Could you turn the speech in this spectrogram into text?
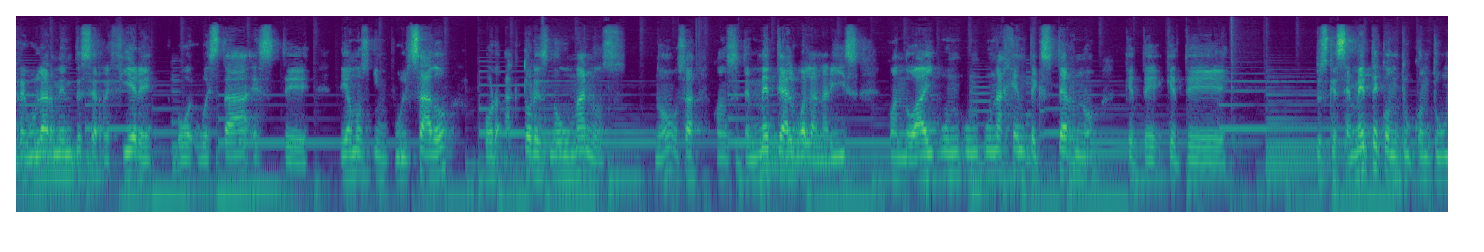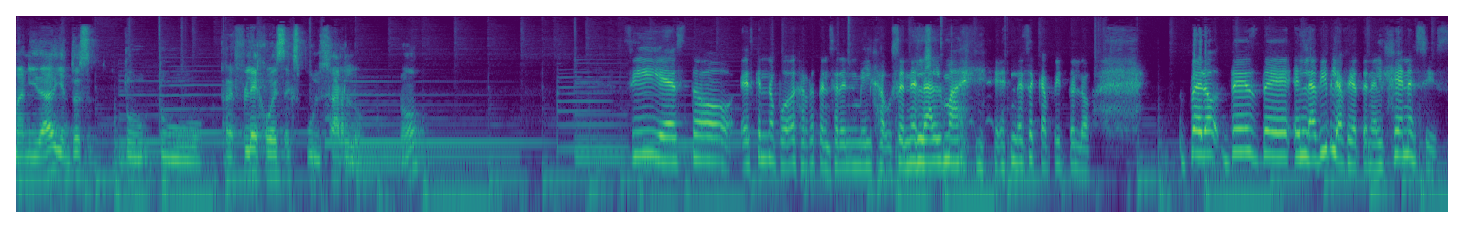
regularmente se refiere o, está, este, digamos, impulsado por actores no humanos, ¿no? O sea, cuando se te mete algo a la nariz, cuando hay un, un, un agente externo que te, que te pues que se mete con tu, con tu humanidad y entonces tu, tu reflejo es expulsarlo, ¿no? Sí, esto es que no puedo dejar de pensar en Milhouse, en el alma y en ese capítulo. Pero desde en la Biblia, fíjate, en el Génesis,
